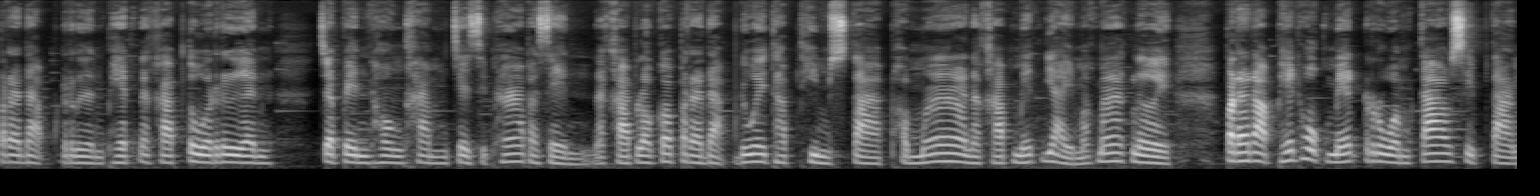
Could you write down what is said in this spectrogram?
ประดับเรือนเพชรนะครับ ตัวเรือน จะเป็นทองคำ75%นะครับ แล้วก็ประดับด้วยทับทิมสตาร์พม่านะครับ เม็ดใหญ่มากๆเลย ประดับเพชร 6 เม็ดรวม 90 ต่าง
